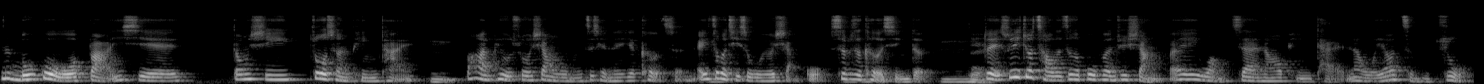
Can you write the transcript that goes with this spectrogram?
那如果我把一些东西做成平台，嗯，包含譬如说像我们之前的一些课程，哎，这个其实我有想过是不是可行的。嗯，对，对，所以就朝着这个部分去想，哎，网站然后平台，那我要怎么做？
